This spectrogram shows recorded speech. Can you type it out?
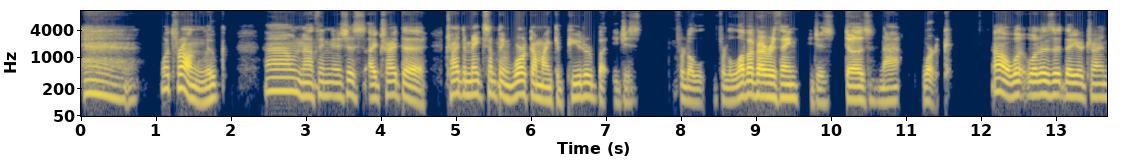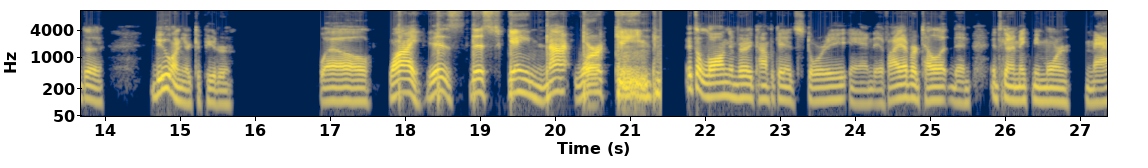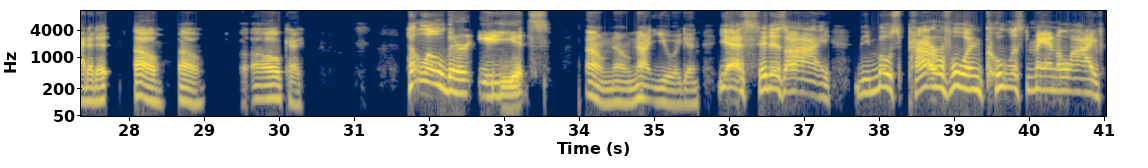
What's wrong, Luke? Oh, nothing. It's just I tried to tried to make something work on my computer, but it just for the for the love of everything, it just does not work. Oh, what what is it that you're trying to do on your computer? Well, Why is this game not working? it's a long and very complicated story, and if I ever tell it, then it's gonna make me more mad at it. Oh, oh, Oh, okay. Hello there, idiots. Oh no, not you again. Yes, it is I, the most powerful and coolest man alive,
